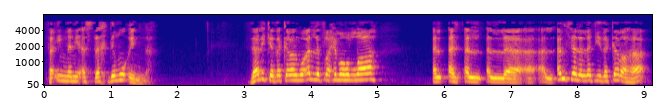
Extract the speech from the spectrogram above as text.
فإنني أستخدم إن. ذلك ذكر المؤلف رحمه الله الأمثلة التي ذكرها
